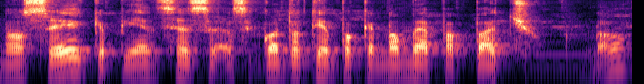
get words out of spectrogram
no sé, que pienses, hace cuánto tiempo que no me apapacho, ¿no?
